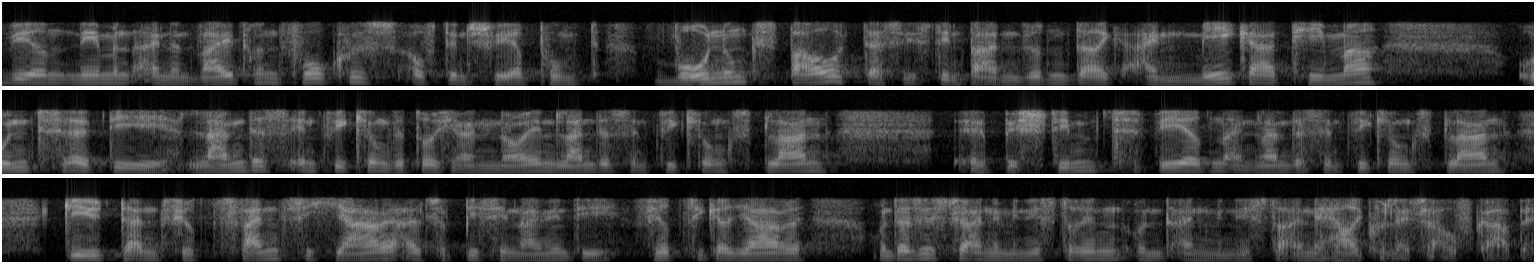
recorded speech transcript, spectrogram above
wir nehmen einen weiteren Fokus auf den Schwerpunkt Wohnungsbau. Das ist in Baden-Württemberg ein Megathema und äh, die Landesentwicklung wird durch einen neuen Landesentwicklungsplan äh, bestimmt werden. Ein Landesentwicklungsplan gilt dann für 20 Jahre, also bis hinein in die 40er Jahre. Und das ist für eine Ministerin und einen Minister eine Herkulesaufgabe.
